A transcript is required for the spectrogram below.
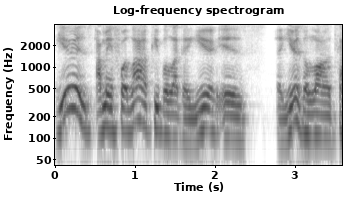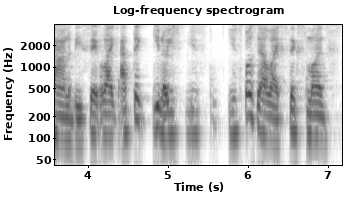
year is i mean for a lot of people like a year is a year is a long time to be safe like i think you know you, you you're supposed to have like six months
